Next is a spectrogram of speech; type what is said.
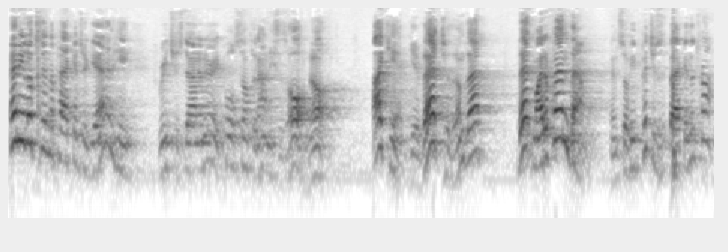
And he looks in the package again, and he reaches down in there, and he pulls something out, and he says, oh no, I can't give that to them. That, that might offend them. And so he pitches it back in the truck.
